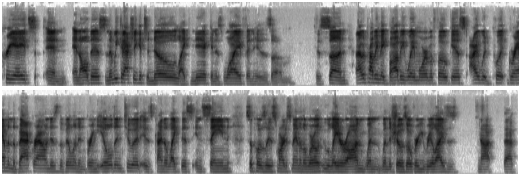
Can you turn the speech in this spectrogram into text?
creates and and all this. And then we could actually get to know like Nick and his wife and his um his son. And I would probably make Bobby way more of a focus. I would put Gram in the background as the villain and bring Ild into it is kind of like this insane, supposedly the smartest man in the world who later on, when when the show's over, you realize is not that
